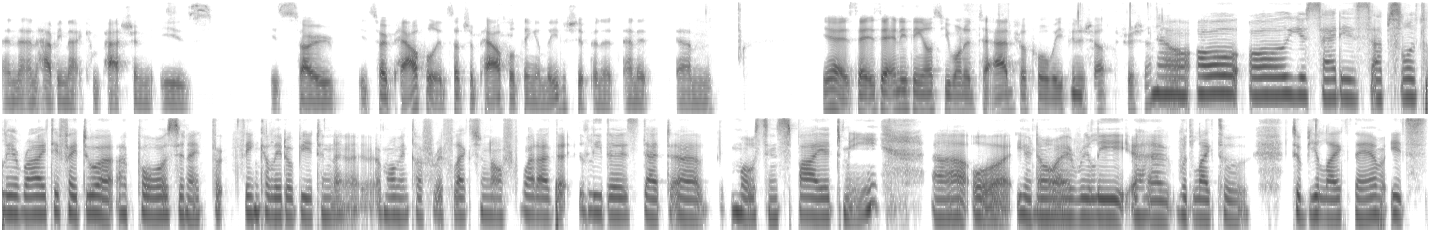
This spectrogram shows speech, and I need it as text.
and and having that compassion is is so it's so powerful. It's such a powerful thing in leadership, and it and it um, yeah, is there is there anything else you wanted to add before we finish up, Patricia? No, all all you said is absolutely right. If I do a, a pause and I th- think a little bit and a, a, moment of reflection of what are the leaders that uh, most inspired me, uh, or you know, I really uh, would like to to be like them. It's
